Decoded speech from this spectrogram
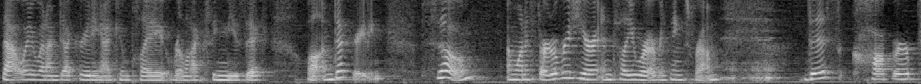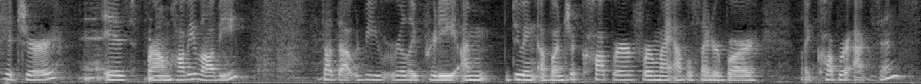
That way when I'm decorating, I can play relaxing music while I'm decorating. So, I want to start over here and tell you where everything's from. This copper pitcher is from Hobby Lobby. I thought that would be really pretty. I'm doing a bunch of copper for my apple cider bar, like copper accents.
